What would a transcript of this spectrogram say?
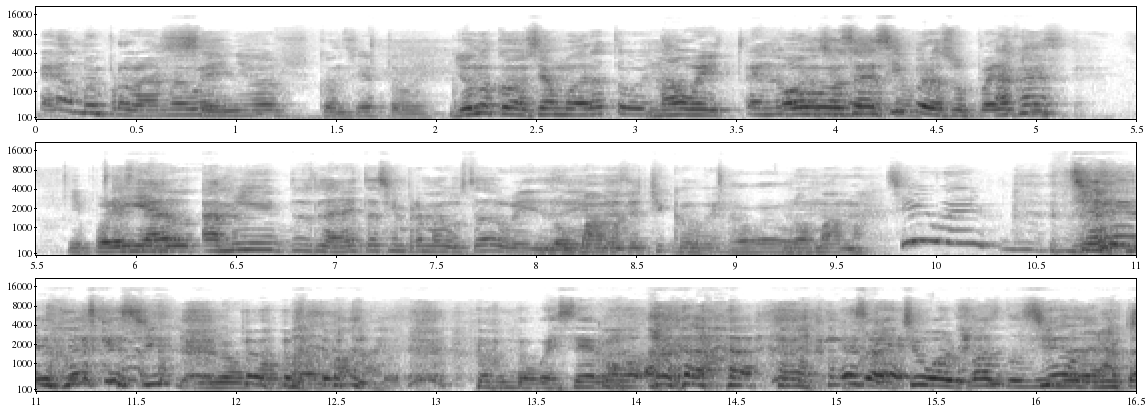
Era un buen programa, güey. Señor concierto, güey. Yo no conocía a Moderato, güey. No, güey. no O- sea, sí, pero super Ajá. X. Y por Y este a, mí, pues, la neta, siempre me ha gustado, güey. Lo mama. desde chico, güey. Ah, huevo. lo mama. Sí, no, es que sí. Lo mamá. Como becerro. Es que chivo el pasto, sí, Sí, Moderato.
